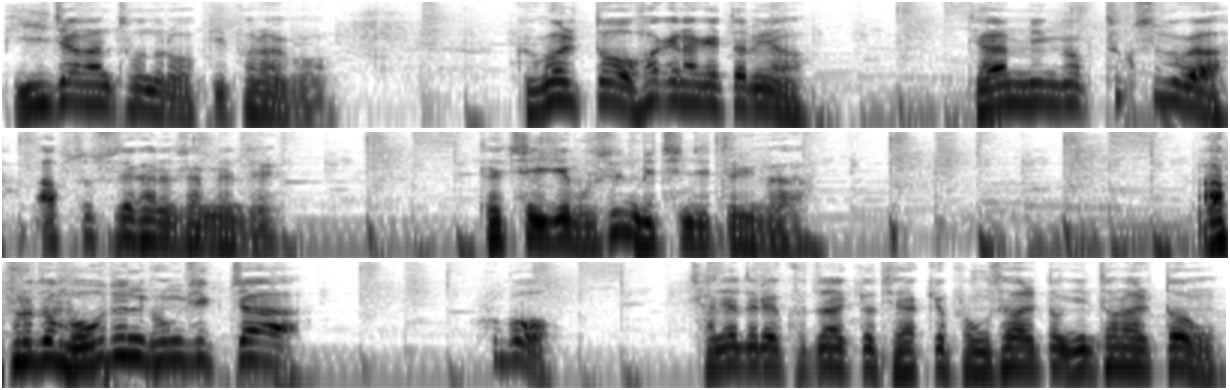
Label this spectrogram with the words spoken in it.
비장한 톤으로 비판하고 그걸 또 확인하겠다며 대한민국 특수부가 압수수색하는 장면들. 대체 이게 무슨 미친 짓들인가 앞으로도 모든 공직자 후보 자녀들의 고등학교, 대학교 봉사활동, 인턴활동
